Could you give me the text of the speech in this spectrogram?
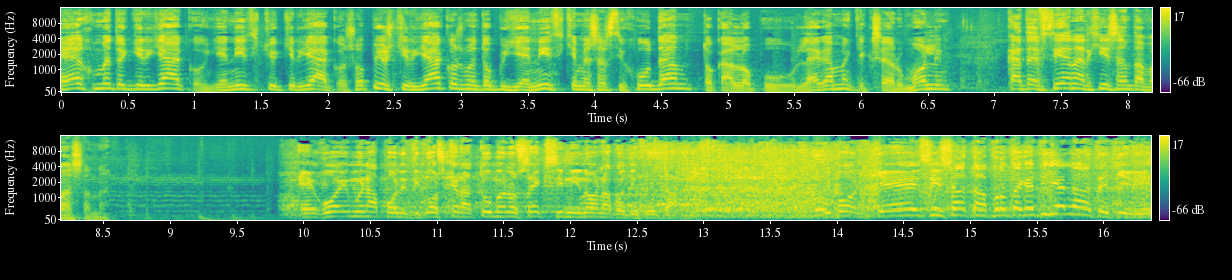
Έχουμε τον Κυριάκο. Γεννήθηκε ο Κυριάκος. Ο οποίος Κυριάκος με το που γεννήθηκε μέσα στη Χούντα, το καλό που λέγαμε και ξέρουμε όλοι, κατευθείαν αρχίσαν τα βάσανα. Εγώ ήμουν πολιτικός κρατούμενος 6 μηνών από τη Χούτα. Λοιπόν, και έζησα τα πρώτα. Γιατί γελάτε, κύριε;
